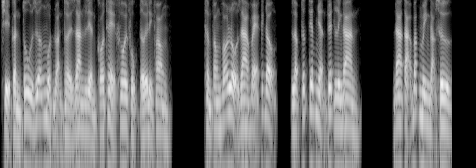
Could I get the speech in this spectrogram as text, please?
chỉ cần tu dưỡng một đoạn thời gian liền có thể khôi phục tới đ ỉ n h phong. Thẩm tòng võ lộ ra vẻ kích động, lập tức tiếp nhận tuyết linh đan. Đa tạ bắc minh đạo sư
